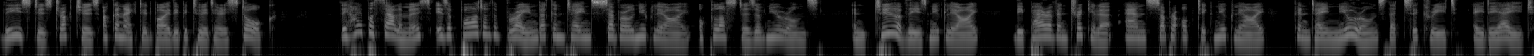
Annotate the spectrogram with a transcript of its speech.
These two structures are connected by the pituitary stalk. The hypothalamus is a part of the brain that contains several nuclei or clusters of neurons, and two of these nuclei, the paraventricular and supraoptic nuclei, contain neurons that secrete ADH.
